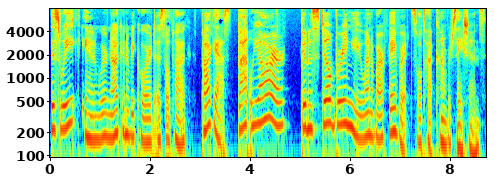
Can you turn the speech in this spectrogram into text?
this week, and we're not going to record a Soul Talk podcast, but we are going to still bring you one of our favorite Soul Talk conversations.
